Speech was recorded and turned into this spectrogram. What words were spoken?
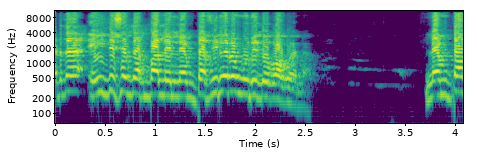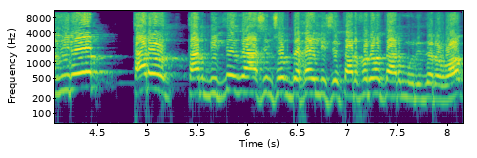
এটা এই দেশে দেখবা লেমটা ফিরেরও মুড়িদ পাবে না। লেমটা ফিরের তারও তার ভিতরে যা আসেন সব দেখাই লিছে, তারপরেও তার মুড়িদের অভাব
